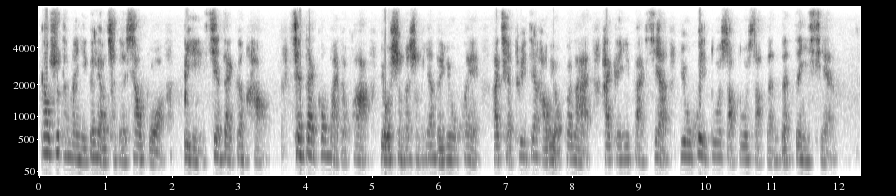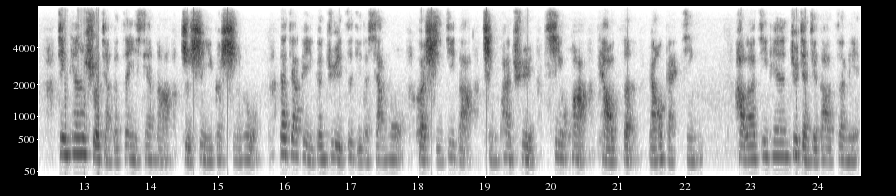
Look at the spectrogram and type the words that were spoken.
告诉他们一个疗程的效果比现在更好。现在购买的话有什么什么样的优惠，而且推荐好友过来还可以返现优惠多少多少等等这一些。今天所讲的这一些呢，只是一个思路，大家可以根据自己的项目和实际的情况去细化调整，然后改进。好了，今天就讲解到这里。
